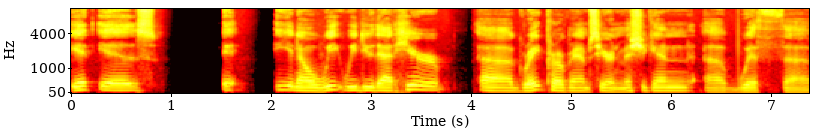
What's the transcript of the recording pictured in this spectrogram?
it is. It, you know, we we do that here. Uh, great programs here in Michigan uh, with uh,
